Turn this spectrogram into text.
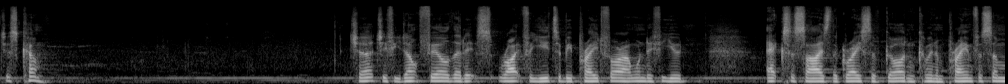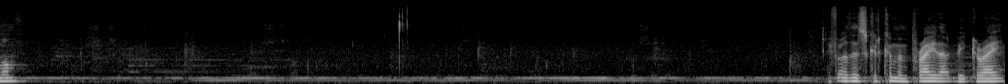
Just come. Church, if you don't feel that it's right for you to be prayed for, I wonder if you'd exercise the grace of God and come in and praying for someone. If others could come and pray, that would be great.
